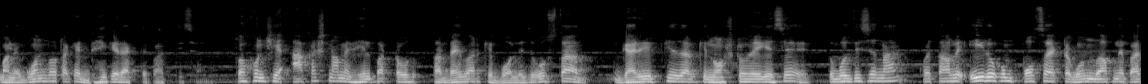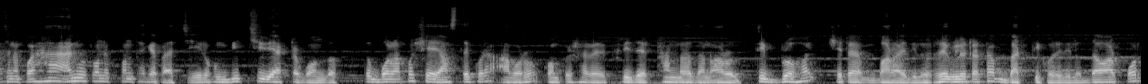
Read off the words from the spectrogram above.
মানে গন্ধটাকে ঢেকে রাখতে পারতেছে না। তখন সে আকাশ নামের হেল্পারটা তার ড্রাইভারকে বলে যে, ওস্তাদ, গাড়ির ফ্রিজার কি নষ্ট হয়ে গেছে? তো বলতেছে, না। কয়, তাহলে এইরকম পচা একটা গন্ধ আপনি পাচ্ছেন না? কয় হ্যাঁ আমিও তো অনেকক্ষণ থেকে পাচ্ছি। এরকম বিচ্ছিরি একটা গন্ধ। তো বলার পর সে আস্তে করে আবারও কম্প্রেসারের ফ্রিজের ঠান্ডা যেন আরও তীব্র হয়, সেটা বাড়ায় দিল। রেগুলেটরটা বাড়তি করে দিল। দেওয়ার পর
